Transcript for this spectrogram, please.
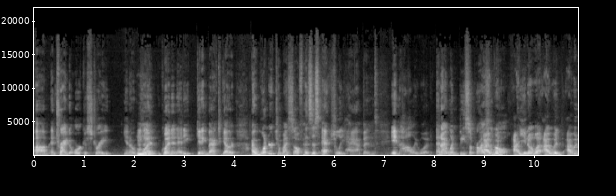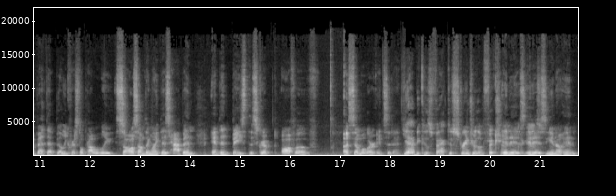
um, and trying to orchestrate, you know, Mm-hmm. Gwen, Gwen and Eddie getting back together, I wonder to myself, has this actually happened in Hollywood? And I wouldn't be surprised I at would, all. I, you know what? I would, I would bet that Billy Crystal probably saw something like this happen and then based the script off of a similar incident. Yeah, because fact is stranger than fiction. It is, it is. You know, and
